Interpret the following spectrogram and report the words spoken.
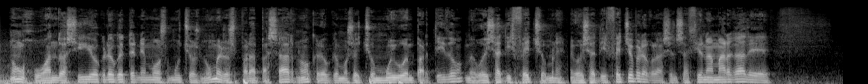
No, jugando así yo creo que tenemos muchos números para pasar, ¿no? Creo que hemos hecho un muy buen partido. Me voy satisfecho, hombre. Me voy satisfecho, pero con la sensación amarga de,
